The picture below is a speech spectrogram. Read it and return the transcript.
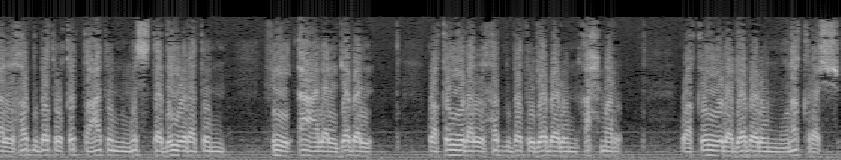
الهضبة قطعة مستديرة في أعلى الجبل وقيل الهضبة جبل أحمر وقيل جبل منقرش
